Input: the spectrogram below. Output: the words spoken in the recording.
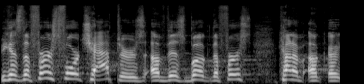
Because the first four chapters of this book, the first kind of uh, uh,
